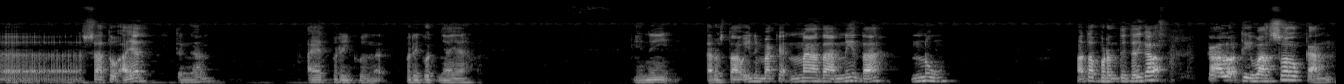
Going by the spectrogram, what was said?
uh, satu ayat dengan ayat berikutnya berikutnya ya ini harus tahu ini pakai nata nita nu atau berhenti jadi kalau kalau diwasolkan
